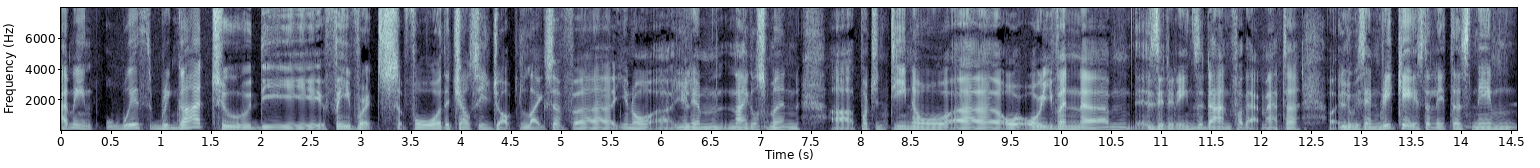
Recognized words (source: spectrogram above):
I mean, with regard to the favorites for the Chelsea job, the likes of, uh, you know, uh, Julian Nagelsmann, uh, Pochettino, uh, or, or even um, Zinedine Zidane for that matter, uh, Luis Enrique is the latest name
